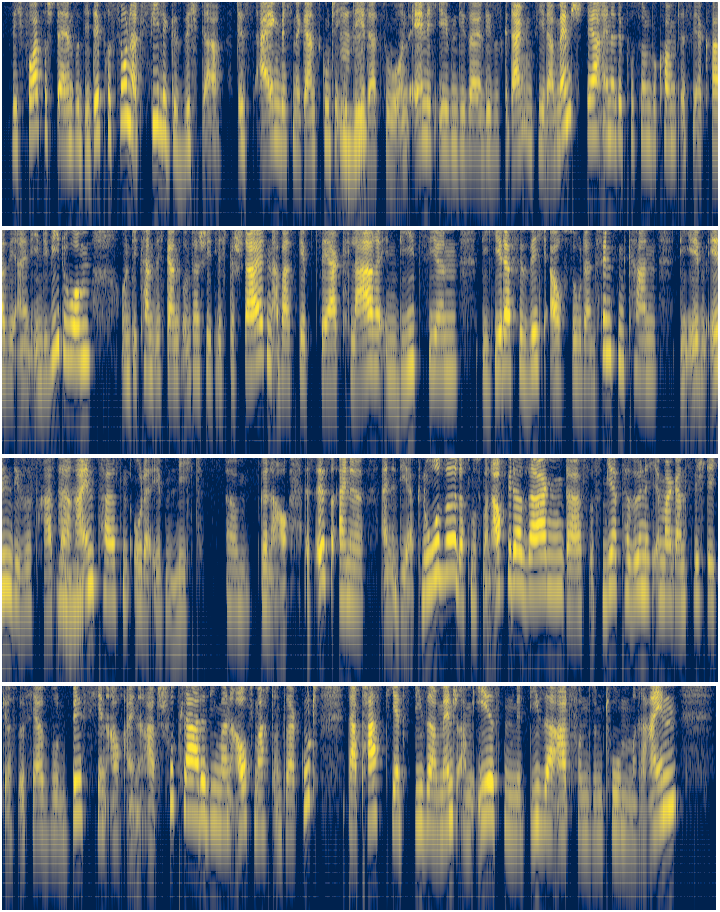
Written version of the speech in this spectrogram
sich vorzustellen, so die Depression hat viele Gesichter, ist eigentlich eine ganz gute mhm. Idee dazu. Und ähnlich eben dieser, dieses Gedankens, jeder Mensch, der eine Depression bekommt, ist ja quasi ein Individuum und die kann sich ganz unterschiedlich gestalten, aber es gibt sehr klare Indizien, die jeder für sich auch so dann finden kann, die eben in dieses Raster mhm. reinpassen oder eben nicht. Ähm, genau. Es ist eine, eine Diagnose, das muss man auch wieder sagen. Das ist mir persönlich immer ganz wichtig. Das ist ja so ein bisschen auch eine Art Schublade, die man aufmacht und sagt, gut, da passt jetzt dieser Mensch am ehesten mit dieser Art von Symptomen rein.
